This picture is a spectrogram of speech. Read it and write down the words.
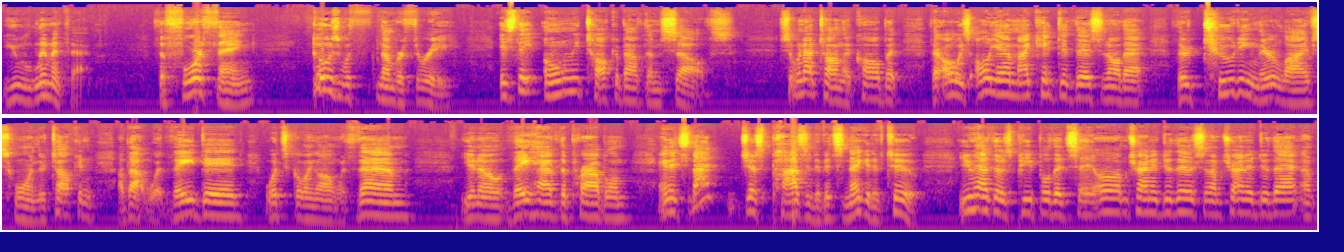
You limit that. The fourth thing goes with number three is they only talk about themselves. So we're not talking the call, but they're always, oh yeah, my kid did this and all that. They're tooting their lives horn. They're talking about what they did, what's going on with them, you know, they have the problem. And it's not just positive, it's negative too. You have those people that say, oh, I'm trying to do this and I'm trying to do that. Um,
